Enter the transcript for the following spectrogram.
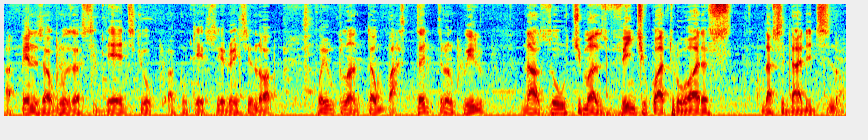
apenas alguns acidentes que aconteceram em Sinop. Foi um plantão bastante tranquilo nas últimas 24 horas na cidade de Sinop.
